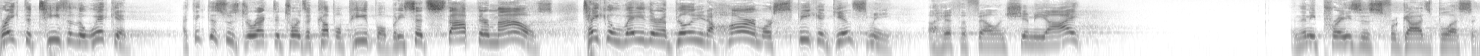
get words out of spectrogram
break the teeth of the wicked. I think this was directed towards a couple people, but he said, Stop their mouths, take away their ability to harm or speak against me, Ahithophel and Shimei. And then he praises for God's blessing.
